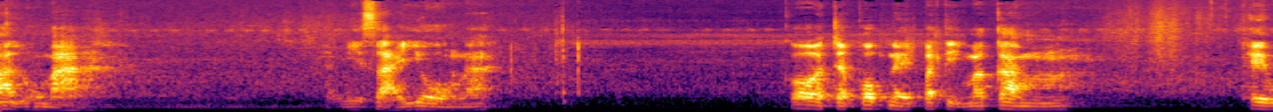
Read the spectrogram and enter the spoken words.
าดลงมา มีสายโยงนะ ก็จะพบในปฏิมากรรมเทว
